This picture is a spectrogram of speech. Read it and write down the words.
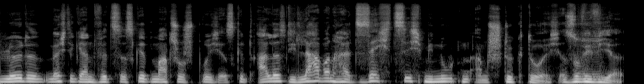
blöde Möchtegern-Witze, es gibt Macho-Sprüche, es gibt alles. Die labern halt 60 Minuten am Stück durch. So wie Mhm. wir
